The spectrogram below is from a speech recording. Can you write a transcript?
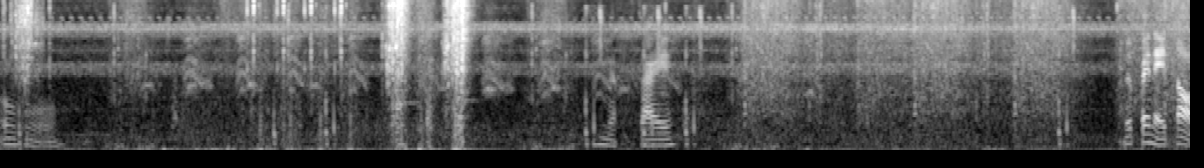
โอ้โหหนักใจ แล้วไปไหนต่อ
